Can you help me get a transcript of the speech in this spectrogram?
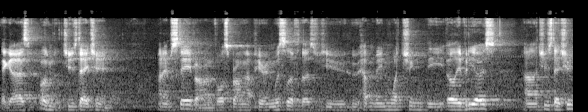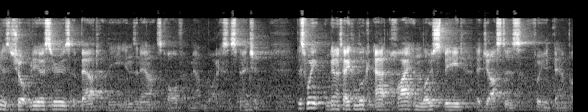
Hey guys, welcome to the Tuesday Tune. My name's Steve, I'm Vorsprung up here in Whistler. For those of you who haven't been watching the earlier videos, uh, Tuesday Tune is a short video series about the ins and outs of mountain bike suspension. This week we're going to take a look at high and low speed adjusters for your damper.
